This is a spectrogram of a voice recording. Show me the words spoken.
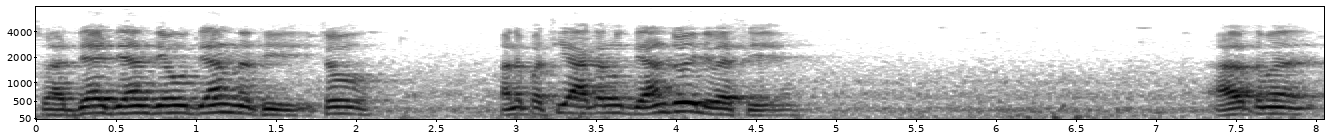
સ્વાધ્યાય ધ્યાન જેવું ધ્યાન નથી. શું અને પછી આગળનું ધ્યાન જોઈ લેવા છે હવે તમે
